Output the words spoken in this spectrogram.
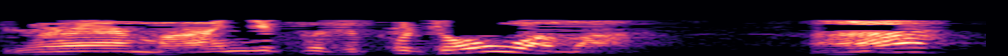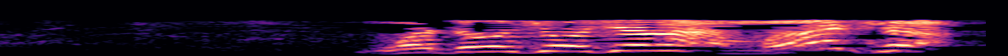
袁妈，你不是不找我吗？啊，我找小姐按摩去。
